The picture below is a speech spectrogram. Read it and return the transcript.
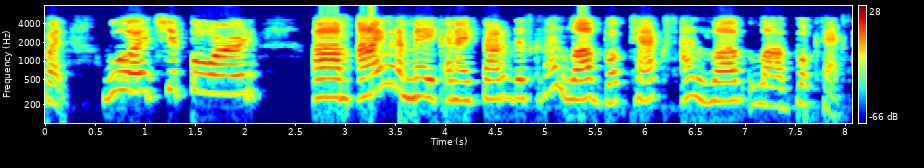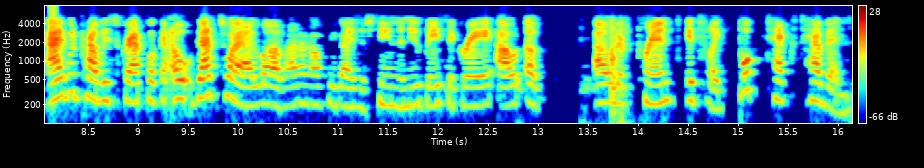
but wood, chipboard. Um, I'm going to make, and I thought of this because I love book text. I love, love book text. I would probably scrapbook. Oh, that's why I love, I don't know if you guys have seen the new BasicGrey out of, out of print. It's like book text heaven.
